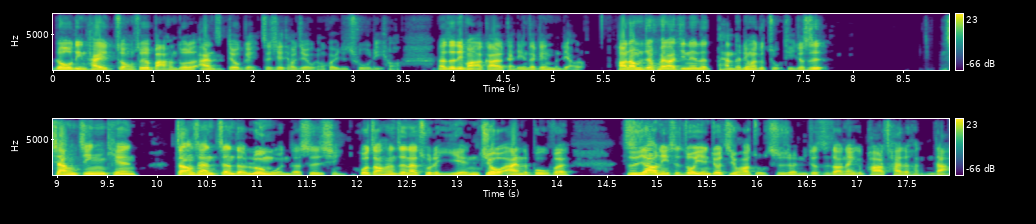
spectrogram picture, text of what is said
loading 太重，所以把很多的案子丢给这些调解委员会去处理。哈，那这地方阿嘎改天再跟你们聊了。好，那我们就回到今天的谈的另外一个主题，就是像今天。张善政的论文的事情，或张善政在处理研究案的部分，只要你是做研究计划主持人，你就知道那个 part 拆的很大。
